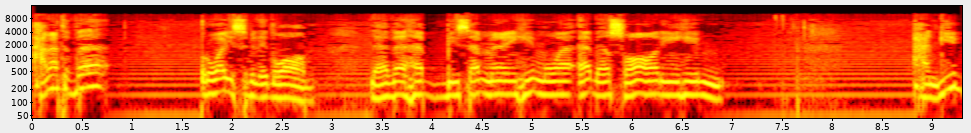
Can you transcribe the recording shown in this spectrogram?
هنعتف بقى رويس بالإدغام. لذهب بسمعهم وأبصارهم. هنجيب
